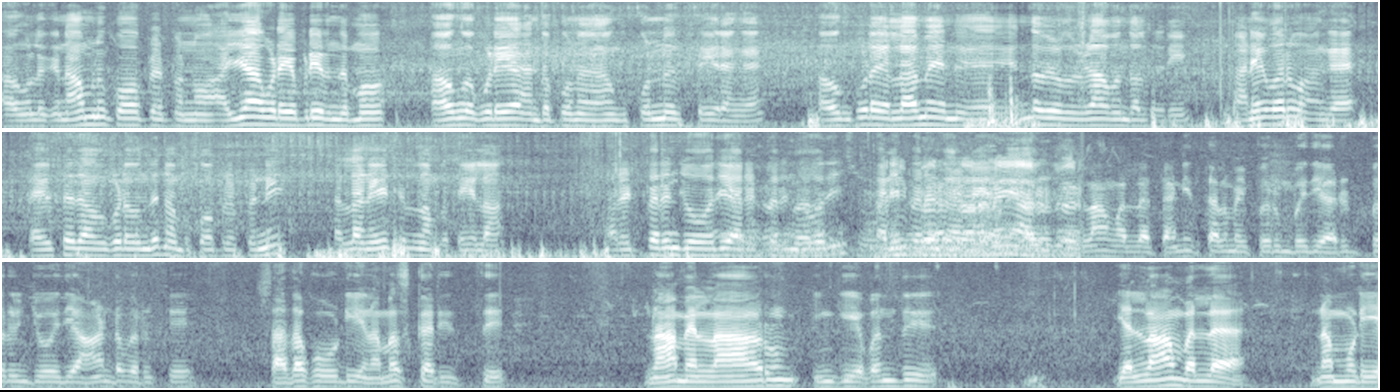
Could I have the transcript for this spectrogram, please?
அவங்களுக்கு நாமளும் கோஆப்ரேட் பண்ணோம். ஐயா கூட எப்படி இருந்தோமோ அவங்க கூட அந்த பொண்ணு அவங்க பொண்ணு செய்கிறாங்க அவங்க கூட எல்லாமே எந்த- விழா வந்தாலும் சரி அனைவரும் வாங்க. தயவுசெய்து அவங்க கூட வந்து நம்ம கோஆப்ரேட் பண்ணி எல்லா நிகழ்ச்சியிலும் நம்ம செய்யலாம். அருட்பெருஞ்சோதி அருட்பெருஞ்சோதி தனிப்பெருங்கருணை எல்லாம் வல்ல தனித்தலைமை பெரும்பதி அருட்பெருஞ்சோதி ஆண்டவருக்கு சதகோடி நமஸ்கரித்து நாம் எல்லாரும் இங்கே வந்து எல்லாம் வல்ல நம்முடைய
